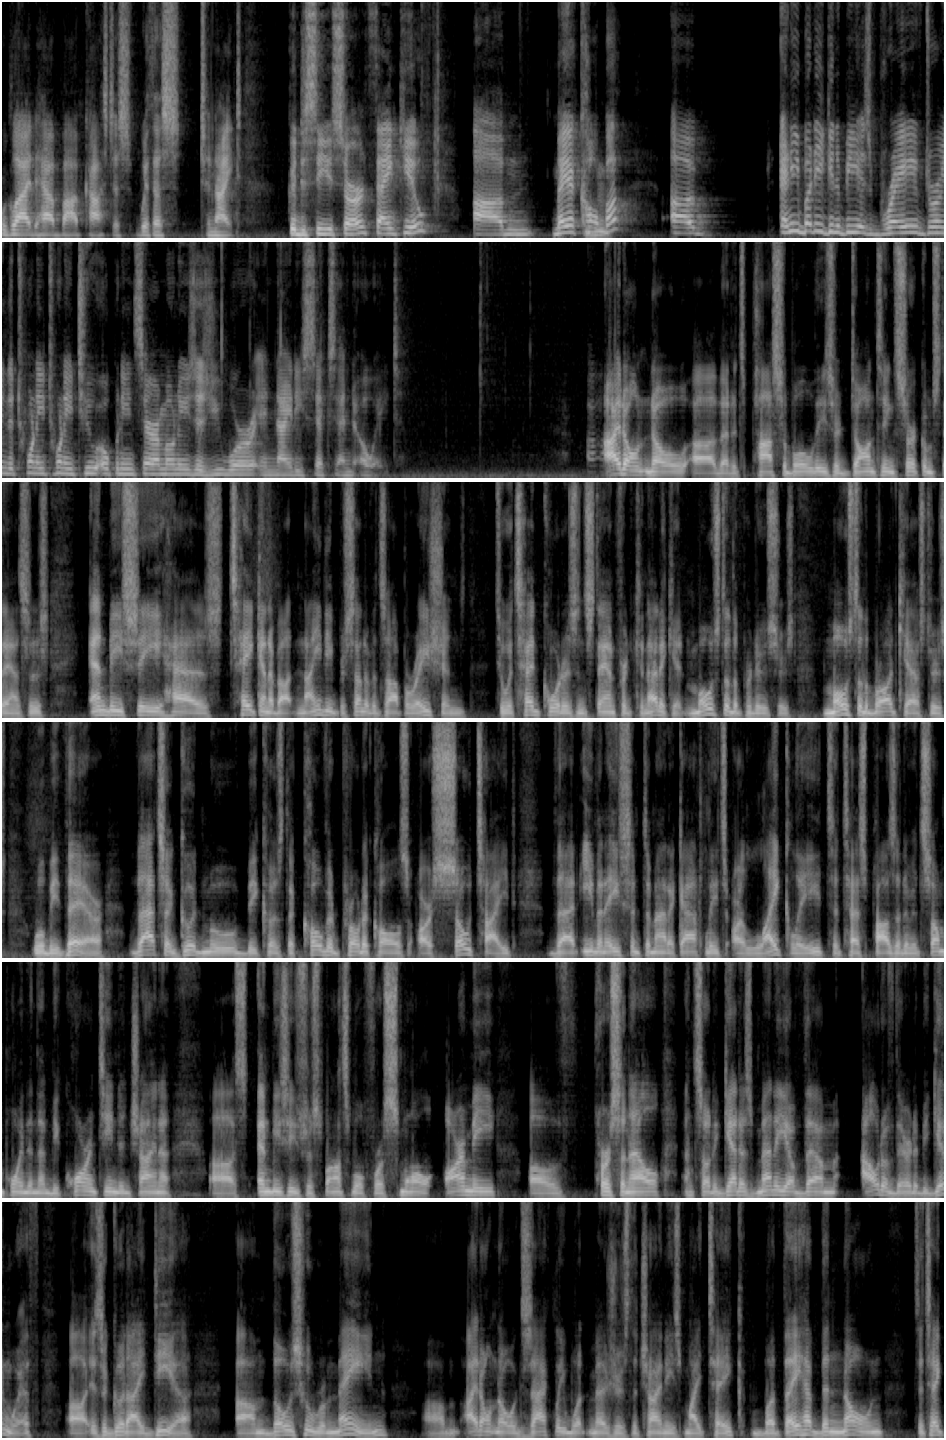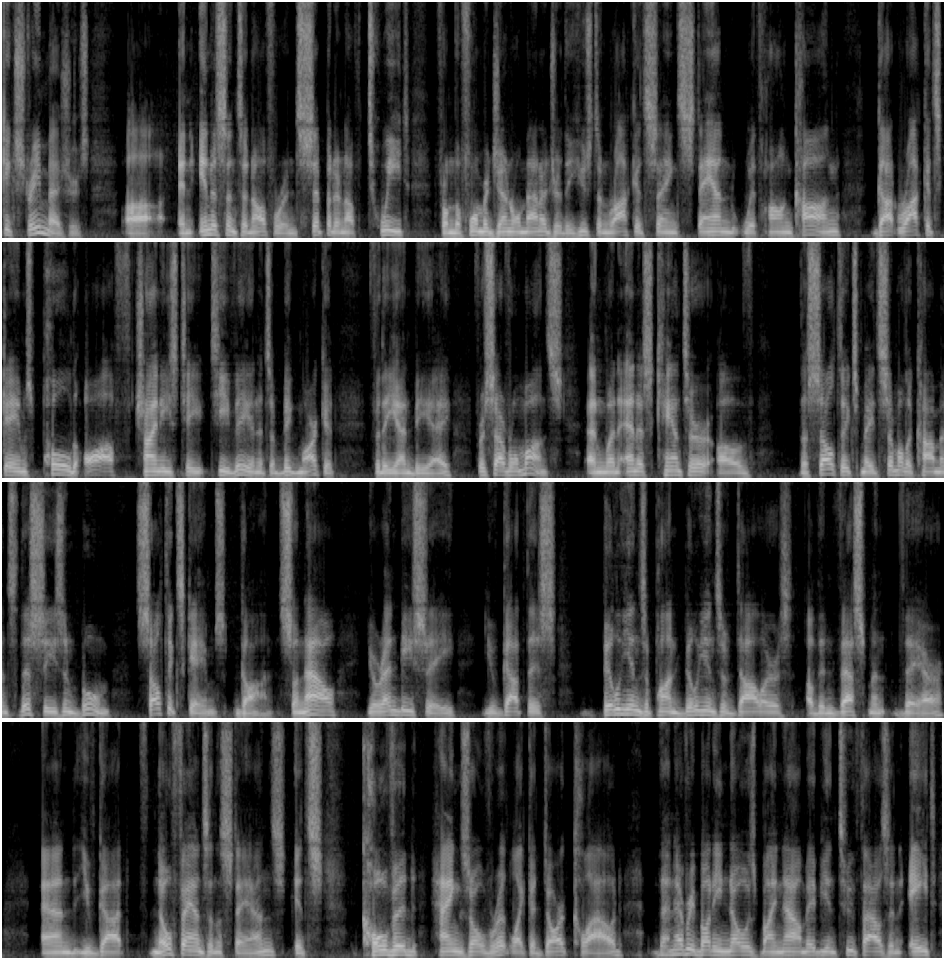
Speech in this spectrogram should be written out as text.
we're glad to have Bob Costas with us tonight. Good to see you, sir. Thank you. Um, mea culpa. Mm-hmm. Uh, anybody going to be as brave during the 2022 opening ceremonies as you were in 96 and 08? I don't know uh, that it's possible. These are daunting circumstances. NBC has taken about 90% of its operations to its headquarters in Stamford, Connecticut. Most of the producers, most of the broadcasters will be there. That's a good move because the COVID protocols are so tight that even asymptomatic athletes are likely to test positive at some point and then be quarantined in China. Uh, NBC is responsible for a small army of personnel. And so to get as many of them out of there to begin with uh, is a good idea. Um, those who remain, um, I don't know exactly what measures the Chinese might take, but they have been known to take extreme measures. Uh, an innocent enough or insipid enough tweet from the former general manager of the Houston Rockets saying, stand with Hong Kong, got Rockets games pulled off Chinese t- TV, and it's a big market for the NBA, for several months. And when Enes Kanter of the Celtics made similar comments this season, boom, Celtics games gone. So now you're NBC, you've got this billions upon billions of dollars of investment there, and you've got no fans in the stands. It's COVID hangs over it like a dark cloud. Then everybody knows by now, maybe in 2008,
